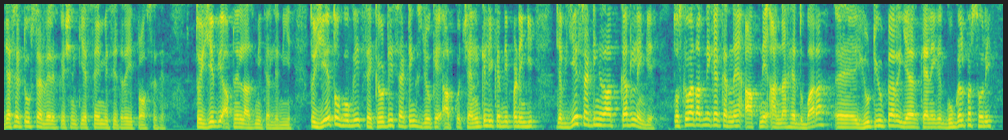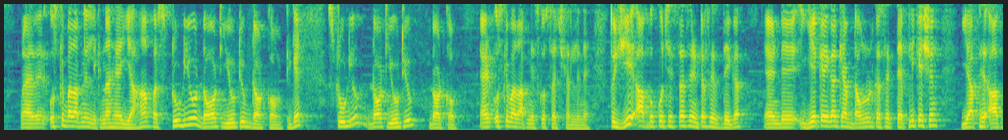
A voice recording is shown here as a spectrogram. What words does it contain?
जैसे टू स्टेप वेरिफिकेशन किया सेम इसी तरह ये प्रोसेस है। तो ये भी आपने लाजमी कर लेनी है। तो ये तो हो गई सिक्योरिटी सेटिंग्स जो कि आपको चैनल के लिए करनी पड़ेंगी। जब ये सेटिंग्स आप कर लेंगे तो उसके बाद आपने क्या करना है? आपने आना है दोबारा यूट्यूब पर, या कह लेंगे गूगल पर सॉरी उसके बाद आपने लिखना है यहाँ पर studio dot YouTube dot com ठीक है? Studio dot YouTube dot com and उसके बाद आपने इसको सर्च कर लेना है। तो ये आपको कुछ इस तरह से इंटरफेस देगा एंड ये कहेगा कि आप डाउनलोड कर सकते हैं एप्लीकेशन या फिर आप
